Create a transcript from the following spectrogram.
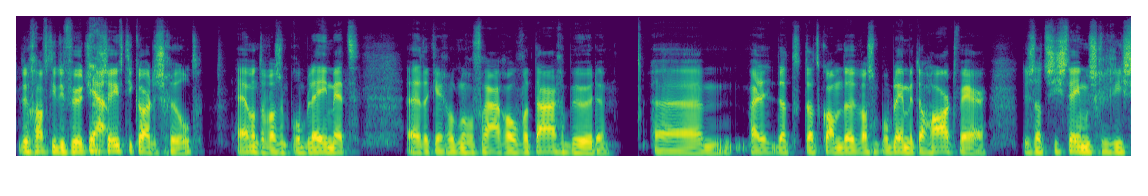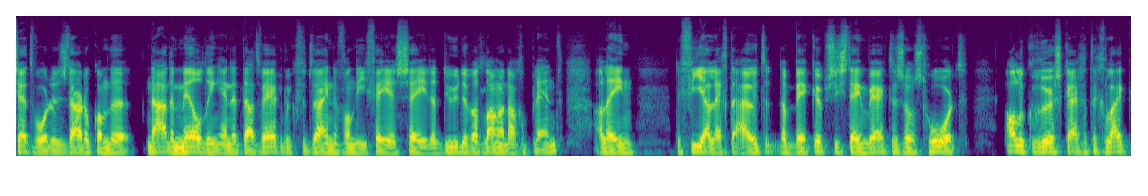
Toen gaf hij de virtual safety car de schuld. Hè, want er was een probleem met, uh, daar kreeg ik ook nog een vraag over wat daar gebeurde. Um, maar dat, dat kwam, er was een probleem met de hardware. Dus dat systeem moest gereset worden. Dus daardoor kwam de, na de melding en het daadwerkelijk verdwijnen van die VSC, dat duurde wat langer dan gepland. Alleen de FIA legde uit, dat backup systeem werkte zoals het hoort alle coureurs krijgen tegelijk,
